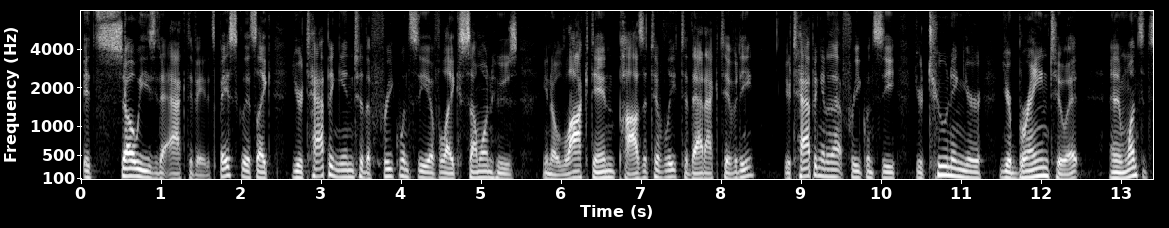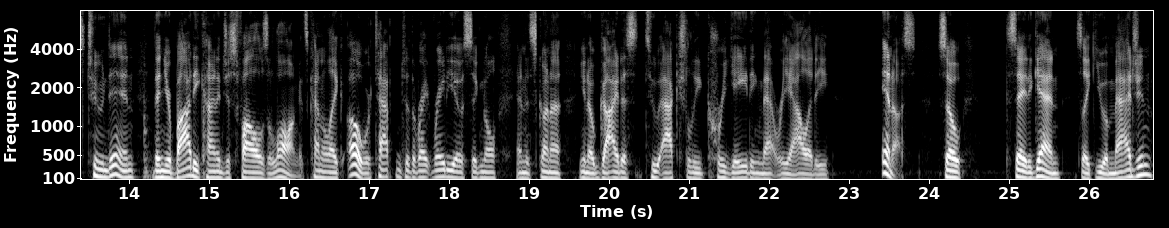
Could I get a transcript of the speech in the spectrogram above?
it's so easy to activate. It's basically it's like you're tapping into the frequency of like someone who's, you know, locked in positively to that activity you're tapping into that frequency, you're tuning your your brain to it, And then once it's tuned in, then your body kind of just follows along. It's kind of like, oh, we're tapped into the right radio signal and it's going to, you know, guide us to actually creating that reality in us. So to say it again, it's like you imagine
